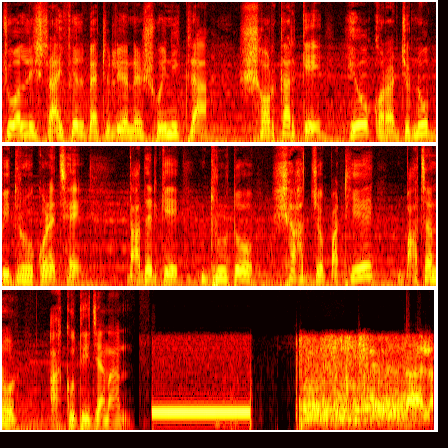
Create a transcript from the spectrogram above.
চুয়াল্লিশ রাইফেল ব্যাটালিয়নের সৈনিকরা সরকারকে হেয় করার জন্য বিদ্রোহ করেছে। তাদেরকে দ্রুত সাহায্য পাঠিয়ে বাঁচানোর আকুতি জানান। হ্যালো।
